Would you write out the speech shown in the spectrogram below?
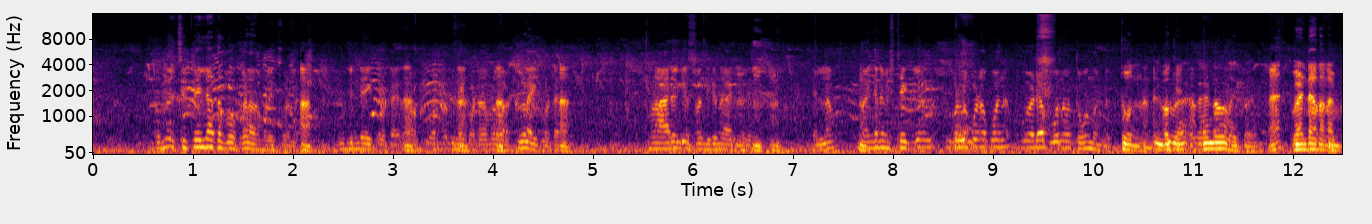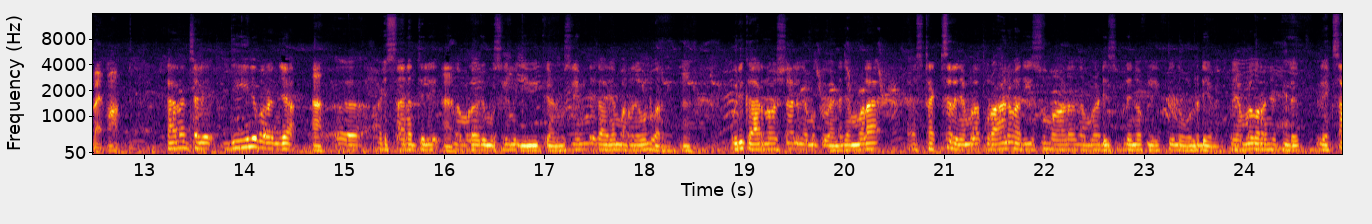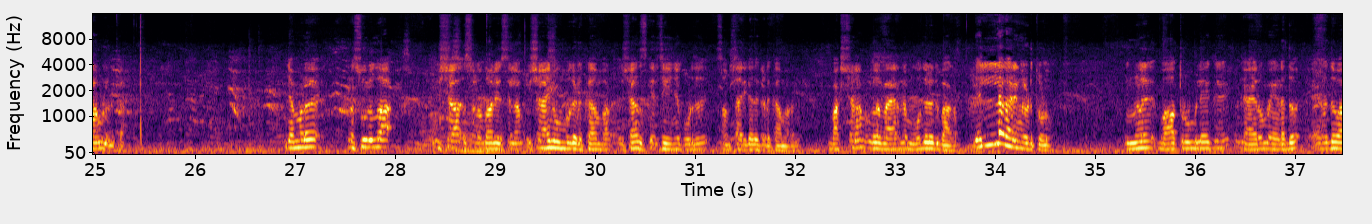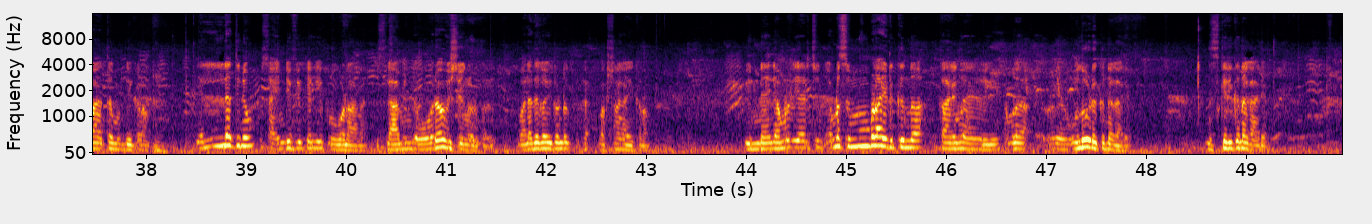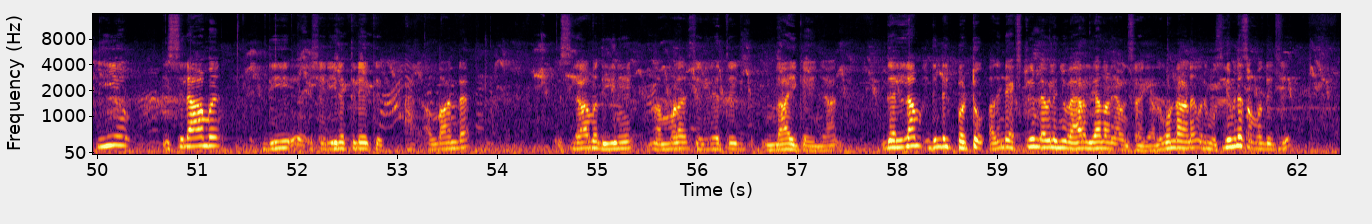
ഒന്നും ചിട്ടയില്ലാത്ത പൂക്കളാണ് നമ്മളിപ്പോൾ ആ. ഫുഡിന്റെ ആയിക്കോട്ടെ വർക്കത്തിന്റെ ആയിക്കോട്ടെ നമ്മുടെ വർക്കുകളായിക്കോട്ടെ ആ. ആരോഗ്യം ശ്രദ്ധിക്കുന്ന ഉം. എല്ലാം ഭയങ്കര മിസ്റ്റേക്കുകളിൽ കൂടെ പോകുന്ന പോകുന്ന തോന്നുന്നുണ്ട്. തോന്നുന്നുണ്ട്. ഓക്കെ വേണ്ടതാണ് അഭിപ്രായം. വേണ്ടെന്നാണ് അഭിപ്രായം. ആ. കാരണം വെച്ചാൽ ദീന് പറഞ്ഞ. അടിസ്ഥാനത്തിൽ നമ്മളൊരു മുസ്ലിം ജീവിക്കുകയാണ്. മുസ്ലിമിന്റെ കാര്യം പറഞ്ഞുകൊണ്ട് പറഞ്ഞു. ഒരു കാരണവശാലും നമുക്ക് വേണ്ട. നമ്മളെ സ്ട്രക്ചർ നമ്മളെ ഖുറാനും അതീസുമാണ് നമ്മളെ ഡിസിപ്ലിൻ ഓഫ് ലൈഫ് എന്ന് ഓൾറെഡി ആണ് നമ്മൾ പറഞ്ഞിട്ടുണ്ട് ഒരു എക്സാമ്പിൾ എടുക്കാം. നമ്മൾ റസൂലുള്ള ഇഷാ സുലഭ അലൈഹി സ്വലാം ഇഷാന് മുമ്പ് കിടക്കാൻ പറഞ്ഞു ഇഷാ നിസ്കരിച്ച് കഴിഞ്ഞാൽ കൂടുതൽ സംസാരിക്കാതെ കിടക്കാൻ പറഞ്ഞു. ഭക്ഷണം നിങ്ങൾ വയറിന്റെ മൂന്നിലൊരു ഭാഗം. എല്ലാ കാര്യങ്ങളും എടുത്തോളൂ. നിങ്ങൾ ബാത്റൂമിലേക്ക് കയറുമ്പോൾ ഇടത് ഇടത് ഭാഗത്തെ മുന്തിക്കണം എല്ലാത്തിനും സയന്റിഫിക്കലി പ്രൂവൺ ആണ്. ഇസ്ലാമിന്റെ ഓരോ വിഷയങ്ങൾക്കും വലത് കൈ കൊണ്ട് ഭക്ഷണം കഴിക്കണം. പിന്നെ നമ്മൾ വിചാരിച്ചു നമ്മൾ സിമ്പിളായി എടുക്കുന്ന കാര്യങ്ങൾ നമ്മൾ ഒന്നും എടുക്കുന്ന കാര്യം നിസ്കരിക്കുന്ന കാര്യം. ഈ ഇസ്ലാം ദീ ശരീരത്തിലേക്ക് അള്ളാഹിന്റെ ഇസ്ലാം ദീന് നമ്മളെ ശരീരത്തിൽ ഉണ്ടായി കഴിഞ്ഞാൽ ഇതെല്ലാം ഇതിന്റെ പെട്ടു. അതിന്റെ എക്സ്ട്രീം ലെവലിൽ ഇനി വേറെ ഇല്ലയെന്നാണ് ഞാൻ മനസ്സിലാക്കിയത്. അതുകൊണ്ടാണ് ഒരു മുസ്ലിമിനെ സംബന്ധിച്ച്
